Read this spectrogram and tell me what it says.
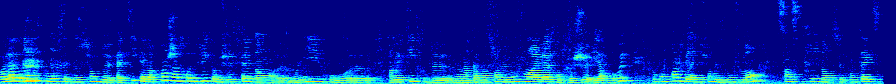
Voilà donc pour cette notion de pathique. Alors quand j'introduis, comme je l'ai fait dans euh, mon livre ou euh, dans le titre de mon intervention, le mouvement à l'œuvre entre jeu et art brut, il faut comprendre que la notion de mouvement s'inscrit dans ce contexte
